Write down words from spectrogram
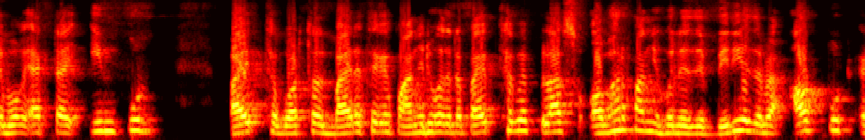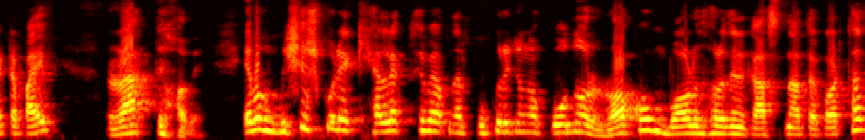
এবং একটা ইনপুট পাইপ থাকবে, অর্থাৎ বাইরে থেকে পানি ঢোকাতে একটা পাইপ থাকবে প্লাস ওভার পানি হলে যে বেরিয়ে যাবে আউটপুট একটা পাইপ রাখতে হবে। এবং বিশেষ করে খেয়াল রাখতে হবে আপনার পুকুরের জন্য কোনো রকম বড় ধরনের গাছ না থাকে, অর্থাৎ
